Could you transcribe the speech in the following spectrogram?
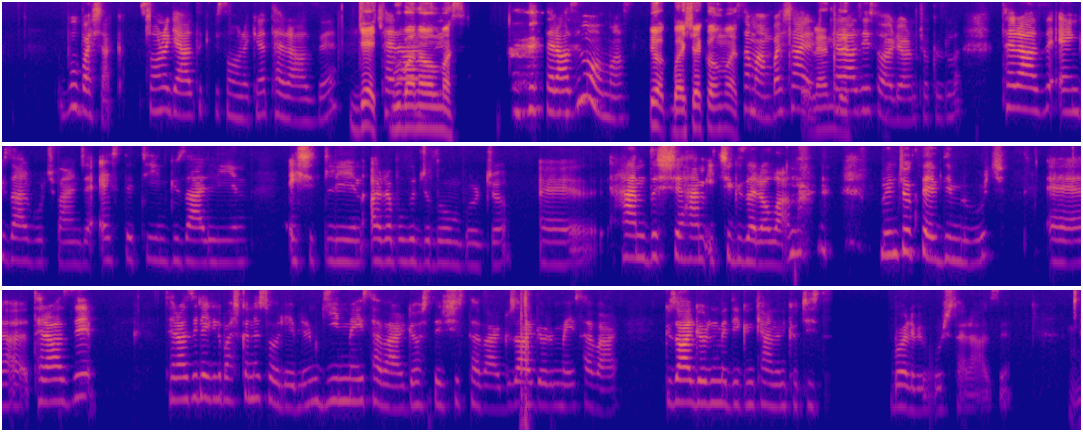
Bu Başak. Sonra geldik bir sonrakine terazi. Geç bu bana Terazi. olmaz. Terazi mi olmaz? Yok Başak olmaz. Tamam Başak teraziyi söylüyorum çok hızlı. Terazi en güzel burç bence. Estetiğin, güzelliğin, eşitliğin, arabuluculuğun burcu. Ee, hem dışı hem içi güzel olan. Benim çok sevdiğim bir burç. Ee, terazi terazi ile ilgili başka ne söyleyebilirim? Giyinmeyi sever, gösterişi sever, güzel görünmeyi sever. Güzel görünmediği gün kendini kötü hisseder. Böyle bir burç terazi.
